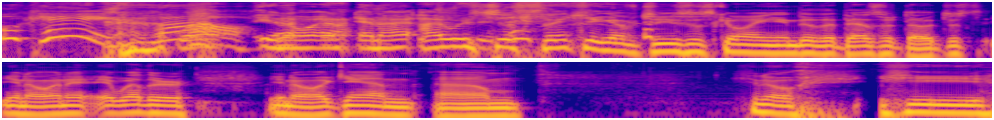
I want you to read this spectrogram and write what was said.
Okay. Wow. you know, and, and I, I was just thinking of Jesus going into the desert, though. Just you know, and it, whether you know, again, um, you know, he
